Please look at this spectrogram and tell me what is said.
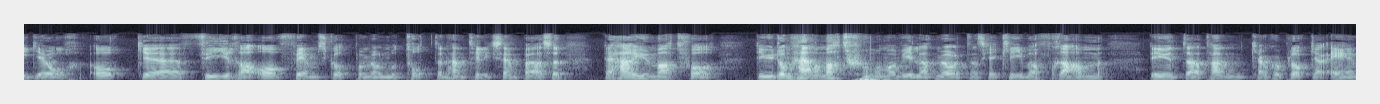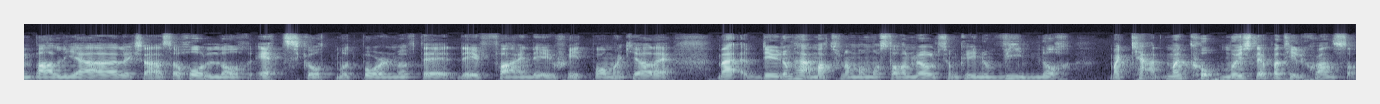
igår. Och eh, fyra av fem skott på mål mot Tottenham till exempel. Alltså det här är ju matcher, det är ju de här matcherna man vill att målvakten ska kliva fram det är ju inte att han kanske plockar en balja, liksom, alltså håller ett skott mot Bournemouth. Det, det är fine, det är ju skitbra om man kan göra det. Men det är ju de här matcherna man måste ha en mål som går in och vinner. Man, kan, man kommer ju släppa till chanser.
